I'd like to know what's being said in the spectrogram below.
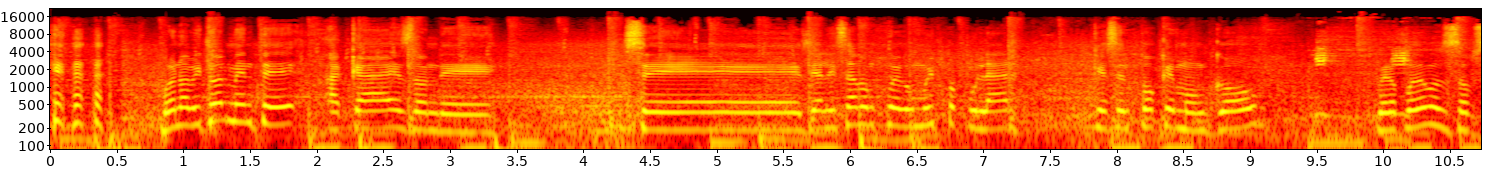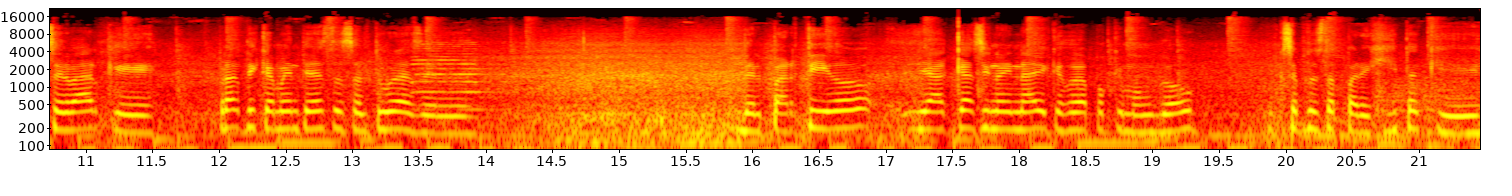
bueno, habitualmente acá es donde se realizaba un juego muy popular que es el Pokémon Go, pero podemos observar que prácticamente a estas alturas del, del partido ya casi no hay nadie que juega Pokémon Go, excepto esta parejita que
